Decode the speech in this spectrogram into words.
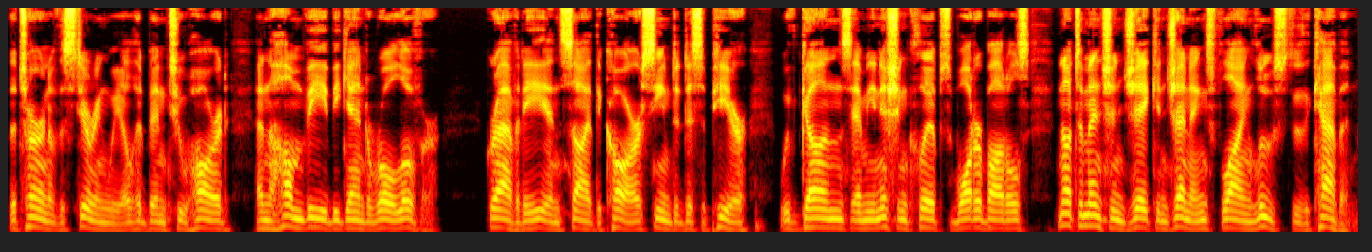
The turn of the steering wheel had been too hard, and the Humvee began to roll over. Gravity inside the car seemed to disappear, with guns, ammunition clips, water bottles, not to mention Jake and Jennings flying loose through the cabin.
